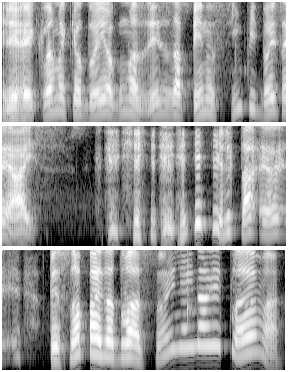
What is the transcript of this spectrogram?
Ele reclama que eu doei algumas vezes apenas 5 e 2 reais. ele tá. É, a pessoa faz a doação e ele ainda reclama.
